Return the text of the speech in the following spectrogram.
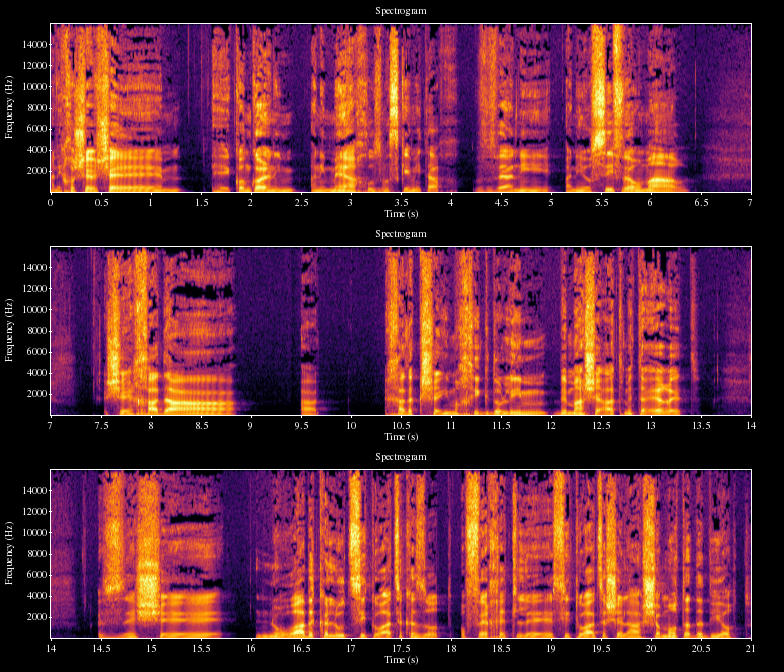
אני חושב ש... אה, קודם כל, אני, אני 100% מסכים איתך, ואני אוסיף ואומר שאחד ה, ה, אחד הקשיים הכי גדולים במה שאת מתארת, זה נורא בקלות סיטואציה כזאת הופכת לסיטואציה של האשמות הדדיות.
